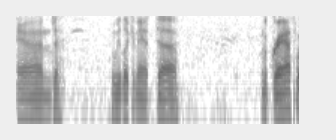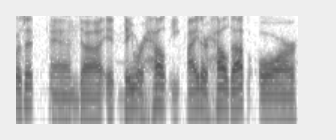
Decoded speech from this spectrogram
and who are we looking at? Uh, McGrath was it? And uh, it, they were held either held up or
